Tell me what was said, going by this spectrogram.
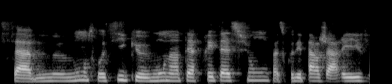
ça, me montre aussi que mon interprétation, parce qu'au départ, j'arrive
